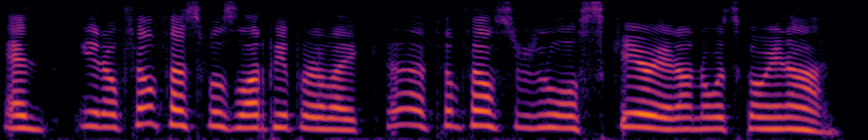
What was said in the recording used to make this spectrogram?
And, you know, film festivals, a lot of people are like, ah, film festivals are a little scary. I don't know what's going on.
